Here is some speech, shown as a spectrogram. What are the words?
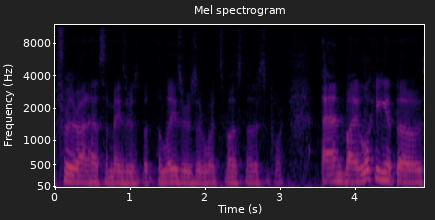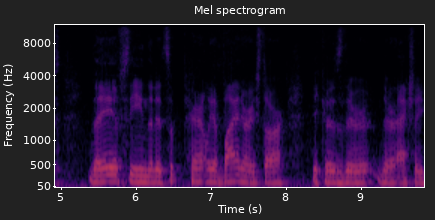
Further out it has some lasers, but the lasers are what's most noticeable for. And by looking at those, they have seen that it's apparently a binary star because they're, they're actually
